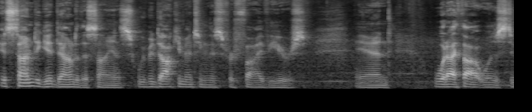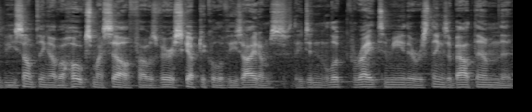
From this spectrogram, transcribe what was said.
It's time to get down to the science. We've been documenting this for five years. And what I thought was to be something of a hoax myself, I was very skeptical of these items. They didn't look right to me. There was things about them that,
